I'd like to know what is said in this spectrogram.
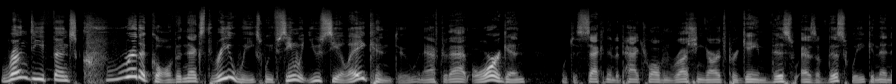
Run defense critical the next three weeks. We've seen what UCLA can do, and after that, Oregon, which is second in the Pac-12 in rushing yards per game this as of this week, and then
